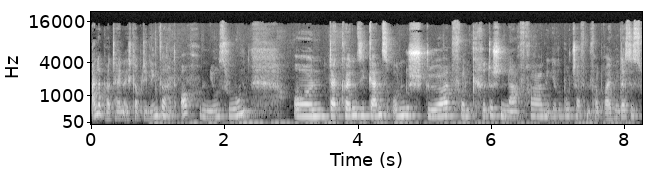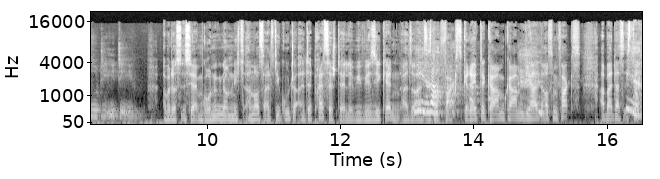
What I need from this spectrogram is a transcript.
alle Parteien, ich glaube, die Linke hat auch ein Newsroom. Und da können Sie ganz ungestört von kritischen Nachfragen Ihre Botschaften verbreiten. Das ist so die Idee. Aber das ist ja im Grunde genommen nichts anderes als die gute alte Pressestelle, wie wir sie kennen. Also als ja. es noch Faxgeräte kamen, kamen die halt aus dem Fax. Aber das ist ja. doch,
